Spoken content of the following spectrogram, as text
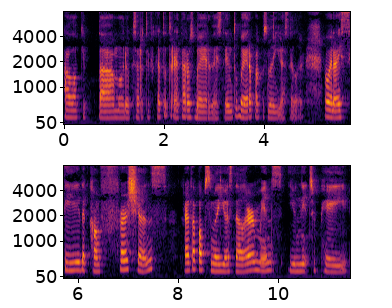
kalau kita mau dapat sertifikat tuh ternyata harus bayar guys. Dan itu bayar 49 US dollar? And when I see the conversions ternyata 49 US dollar means you need to pay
